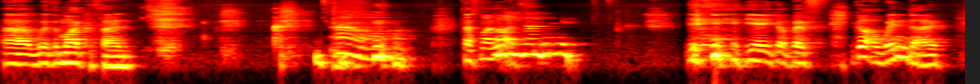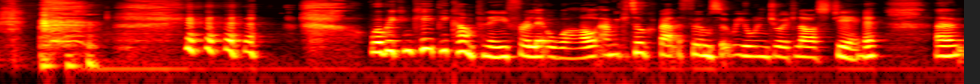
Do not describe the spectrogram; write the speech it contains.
uh, with a microphone. Oh, that's my life. yeah, you got both. You got a window. Well, we can keep you company for a little while, and we can talk about the films that we all enjoyed last year. Um,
